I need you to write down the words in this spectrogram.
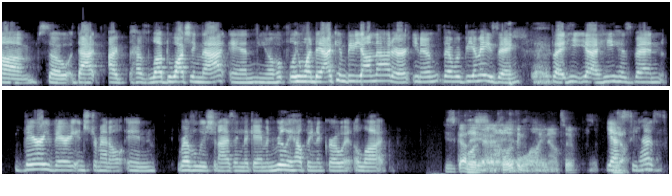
Um, so that I have loved watching that, and you know, hopefully one day I can be on that, or you know, that would be amazing. But he, yeah, he has been very, very instrumental in revolutionizing the game and really helping to grow it a lot. He's got a, a clothing line now too. Yes, yeah. he does.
